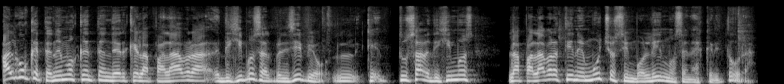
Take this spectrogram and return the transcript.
Algo que tenemos que entender que la palabra, dijimos al principio, que tú sabes, dijimos, la palabra tiene muchos simbolismos en la escritura.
